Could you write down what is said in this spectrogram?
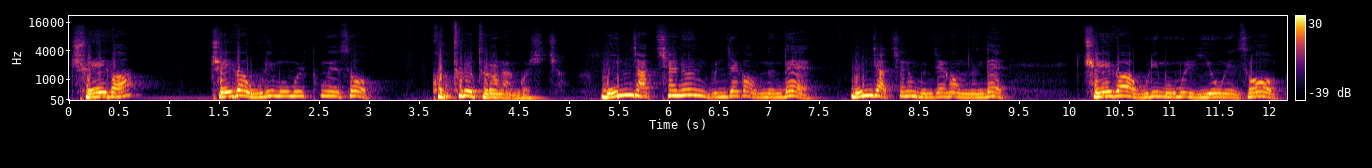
죄가 죄가 우리 몸을 통해서 겉으로 드러난 것이죠. 몸 자체는 문제가 없는데, 몸 자체는 문제가 없는데, 죄가 우리 몸을 이용해서,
